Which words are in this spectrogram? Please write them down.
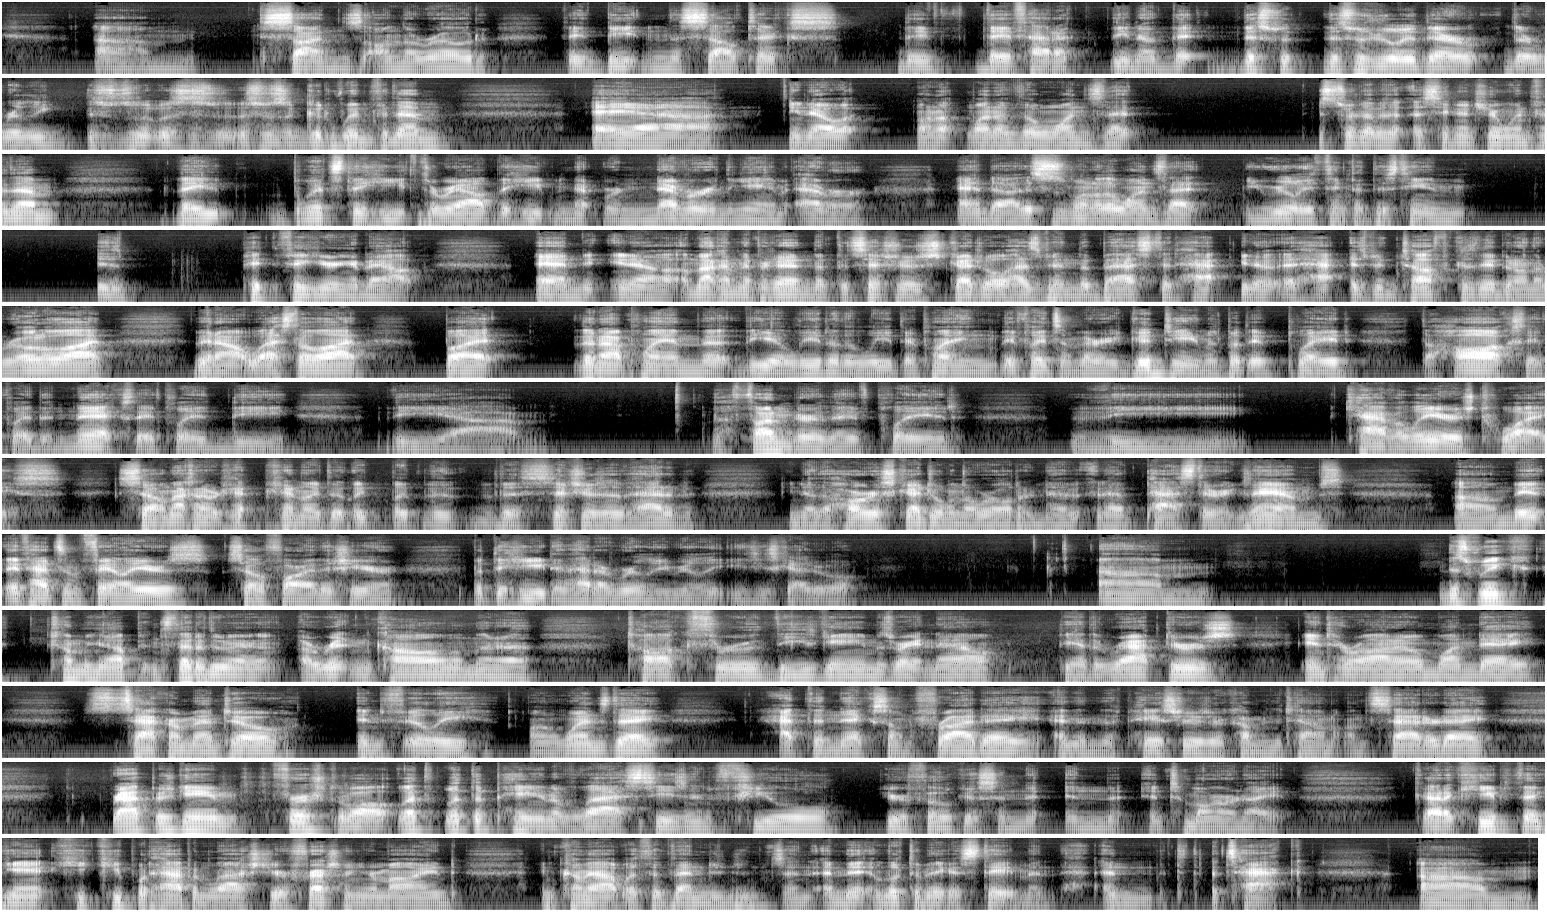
um, Suns on the road. They've beaten the Celtics. They've they've had a you know they, this this was really their their really this was this was, this was a good win for them. A uh, you know one of, one of the ones that sort of a, a signature win for them. They blitzed the Heat throughout. The Heat ne- were never in the game ever, and uh, this is one of the ones that you really think that this team is p- figuring it out. And you know, I'm not going to pretend that the Sixers' schedule has been the best. It ha- you know, it ha- it's been tough because they've been on the road a lot, been out west a lot, but they're not playing the, the elite of the elite. They're playing. They played some very good teams, but they've played the Hawks. They played the Knicks. They played the the um, the Thunder. They've played the Cavaliers twice. So I'm not going to pretend like the, like, like the the Sixers have had you know the hardest schedule in the world and have, and have passed their exams. Um, they, they've had some failures so far this year, but the Heat have had a really really easy schedule. Um, this week coming up, instead of doing a, a written column, I'm going to talk through these games right now. They have the Raptors in Toronto Monday, Sacramento in Philly on Wednesday, at the Knicks on Friday, and then the Pacers are coming to town on Saturday. Raptors game. First of all, let let the pain of last season fuel your focus in in, in tomorrow night. Got to keep the game, keep, keep what happened last year fresh on your mind, and come out with a vengeance and, and look to make a statement and attack. Um,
